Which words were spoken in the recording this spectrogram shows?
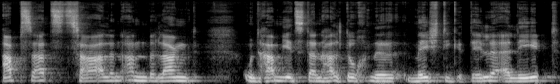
Absatzzahlen anbelangt und haben jetzt dann halt doch eine mächtige Delle erlebt,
